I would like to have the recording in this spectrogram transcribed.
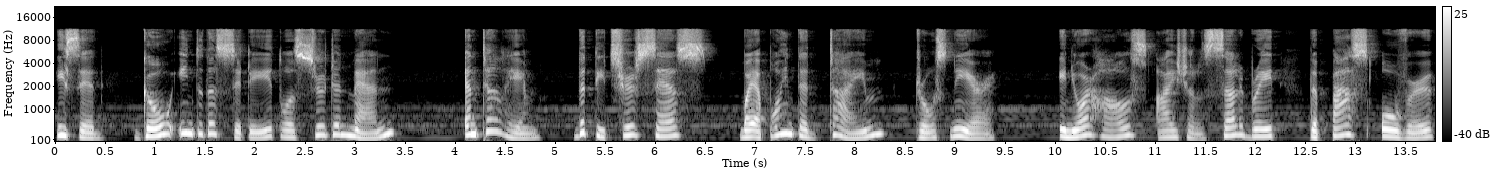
He said, Go into the city to a certain man and tell him, The teacher says, My appointed time draws near. In your house I shall celebrate the Passover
